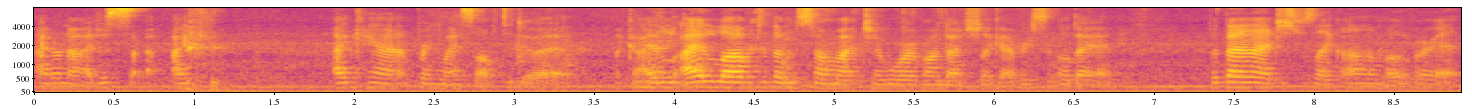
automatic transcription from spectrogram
I don't know. I just I, I can't bring myself to do it. Like I, I loved them so much. I wore Von Dutch like every single day, but then I just was like, oh, I'm over it.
